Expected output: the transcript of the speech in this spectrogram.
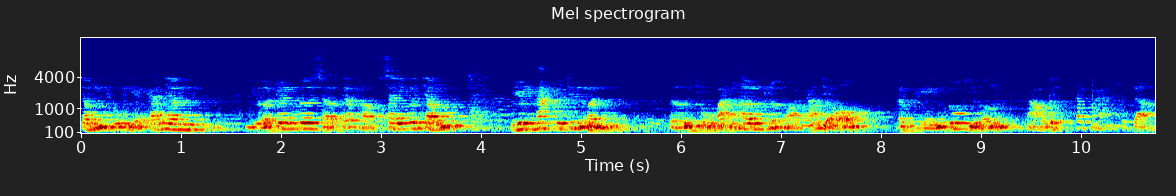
chống chủ nghĩa cá nhân dựa trên cơ sở kết hợp xây với chống, nghiêm khắc với chính mình, tự chủ bản thân trước mọi cám dỗ, thực hiện tu dưỡng đạo đức cách mạng suốt đời.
